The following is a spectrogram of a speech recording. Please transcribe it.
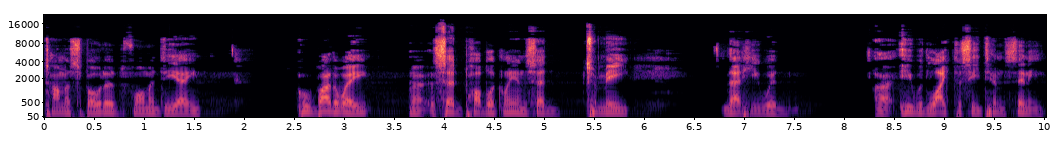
Thomas Spota, former DA, who, by the way, uh, said publicly and said to me that he would uh, he would like to see Tim Sini,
